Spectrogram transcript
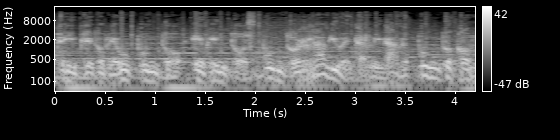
www.eventos.radioeternidad.com.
